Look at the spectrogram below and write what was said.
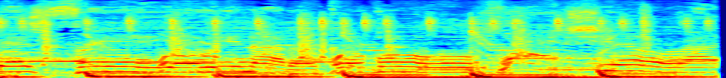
Best friend, yeah, we not a couple. She alright.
